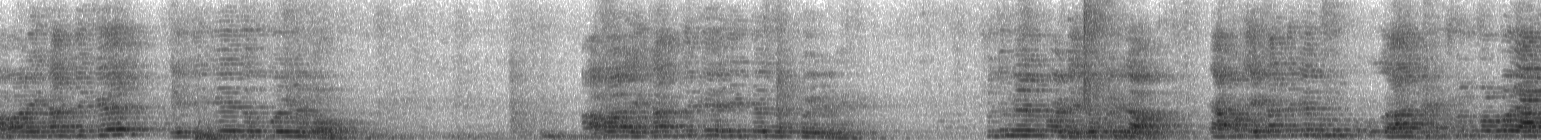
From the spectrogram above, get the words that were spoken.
আবার এখান থেকে এদিকে যোগ করে নেব। আবার এখান থেকে এদিকে যোগ করে নেব। শুধু মিডল পয়েন্টে যোগ করে নিলাম। এখন এখান থেকে শুরু করব এক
